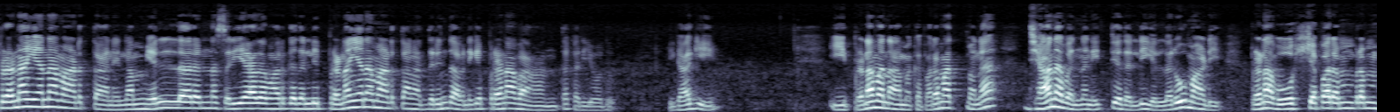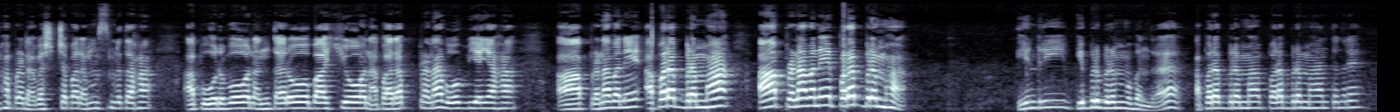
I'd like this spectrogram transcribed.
ಪ್ರಣಯನ ಮಾಡ್ತಾನೆ. ನಮ್ಮೆಲ್ಲರನ್ನ ಸರಿಯಾದ ಮಾರ್ಗದಲ್ಲಿ ಪ್ರಣಯನ ಮಾಡ್ತಾನೆ. ಅದರಿಂದ ಅವನಿಗೆ ಪ್ರಣವ ಅಂತ ಕರೆಯೋದು. ಹೀಗಾಗಿ ಈ ಪ್ರಣವ ನಾಮಕ ಪರಮಾತ್ಮನ ಧ್ಯಾನವನ್ನು ನಿತ್ಯದಲ್ಲಿ ಎಲ್ಲರೂ ಮಾಡಿ, ಪ್ರಣವೋಹ್ಯ ಪರಂ ಬ್ರಹ್ಮ ಪ್ರಣವಶ್ಚ ಪರಂ ಸ್ಮೃತಃ ಅಪೂರ್ವೋ ನಂತರೋ ಬಾಹ್ಯೋ ನಪರ ಪ್ರಣವೋವ್ಯಯ ಆ ಪ್ರಣವನೇ ಅಪರ ಬ್ರಹ್ಮ, ಆ ಪ್ರಣವನೇ ಪರಬ್ರಹ್ಮ ಏನ್ರಿ ಇಬ್ರು ಬ್ರಹ್ಮ ಬಂದ್ರ? ಅಪರಬ್ರಹ್ಮ ಪರಬ್ರಹ್ಮ ಅಂತಂದ್ರೆ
